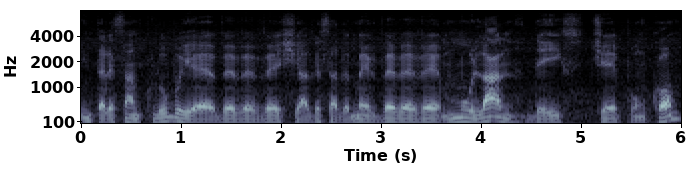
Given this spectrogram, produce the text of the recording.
interesant clubul e www și adresa de mail www.mulandxc.com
